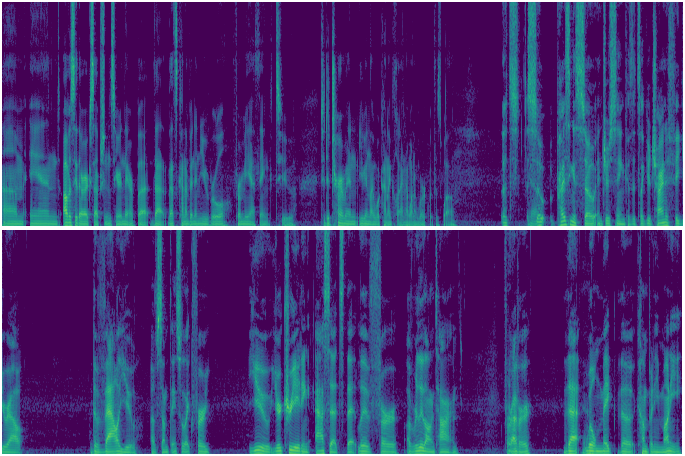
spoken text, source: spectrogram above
um, and obviously there are exceptions here and there, but that that's kind of been a new rule for me. I think to to determine even like what kind of client I want to work with as well. That's yeah. so pricing is so interesting because it's like you're trying to figure out the value of something. So like for you, you're creating assets that live for a really long time, forever, that yeah. will make the company money,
